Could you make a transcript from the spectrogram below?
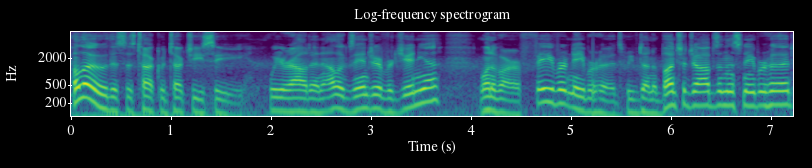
Hello, this is Tuck with Tuck GC. We are out in Alexandria, Virginia, one of our favorite neighborhoods. We've done a bunch of jobs in this neighborhood.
